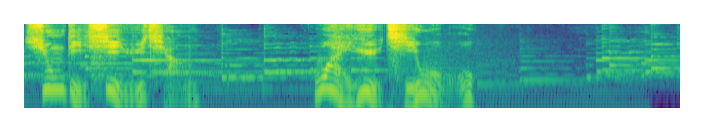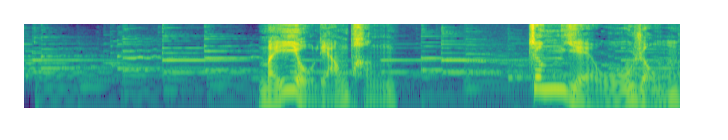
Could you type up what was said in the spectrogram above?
兄弟戏于墙，外御其舞；没有凉棚，争也无容。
